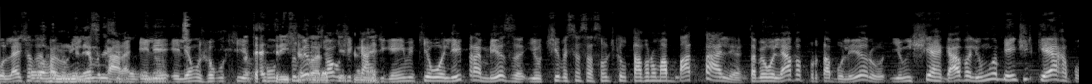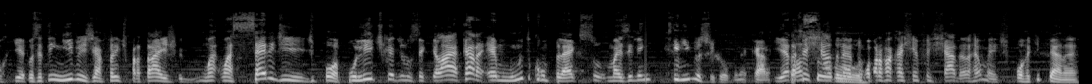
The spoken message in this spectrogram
o Legend Porra, of desse cara, jogo, ele, não. ele é um jogo que até foi um dos primeiros jogos de card game que eu olhei pra mesa e eu tive a sensação de que eu tava numa batalha. Sabe, eu olhava pro tabuleiro e eu enxergava ali um ambiente de guerra, porque você tem níveis de à frente pra trás, uma, uma série de, de, pô, política de não sei o que lá. Cara, é muito complexo, mas ele é incrível esse jogo, né, cara? E era Posso- fechado, né? Tu comprava uma caixinha fechada, era realmente. Porra, que pena, né?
